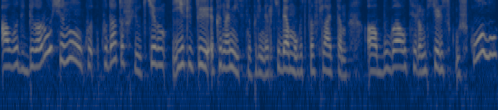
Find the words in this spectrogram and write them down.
А вот в Беларуси, ну, куда-то шлют. Тем, если ты экономист, например, тебя могут отослать там а, бухгалтером в сельскую школу,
